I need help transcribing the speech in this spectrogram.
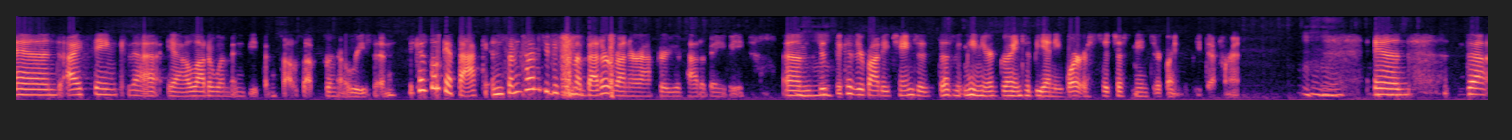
and I think that, yeah, a lot of women beat themselves up for no reason because they'll get back. And sometimes you become a better runner after you've had a baby. Um, Just because your body changes doesn't mean you're going to be any worse. It just means you're going to be different. And the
